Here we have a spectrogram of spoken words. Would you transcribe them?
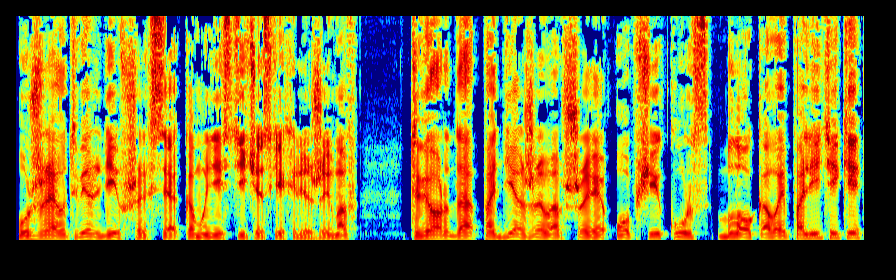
уже утвердившихся коммунистических режимов, твердо поддерживавшие общий курс блоковой политики,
